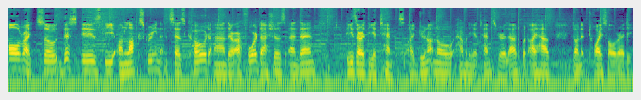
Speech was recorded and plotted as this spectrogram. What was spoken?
Alright, so this is the unlock screen. It says code and there are four dashes and then these are the attempts. I do not know how many attempts you're allowed, but I have done it twice already.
